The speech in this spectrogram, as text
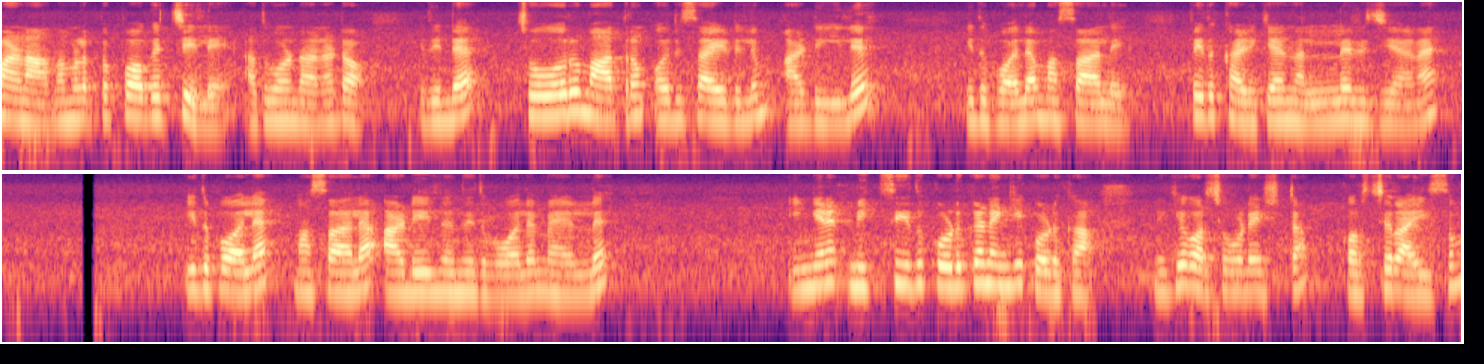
മണമാണ് നമ്മളിപ്പോൾ പുകച്ചില്ലേ? അതുകൊണ്ടാണ് കേട്ടോ. ഇതിന്റെ ചോറ് മാത്രം ഒരു സൈഡിലും അടിയിൽ ഇതുപോലെ മസാല. അപ്പോൾ ഇത് കഴിക്കാൻ നല്ല രുചിയാണ്. ഇതുപോലെ മസാല അടിയിൽ നിന്ന് ഇതുപോലെ മേളിൽ ഇങ്ങനെ മിക്സ് ചെയ്ത് കൊടുക്കണമെങ്കിൽ കൊടുക്കാം. എനിക്ക് കുറച്ചുകൂടെ ഇഷ്ടം. കുറച്ച് റൈസും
